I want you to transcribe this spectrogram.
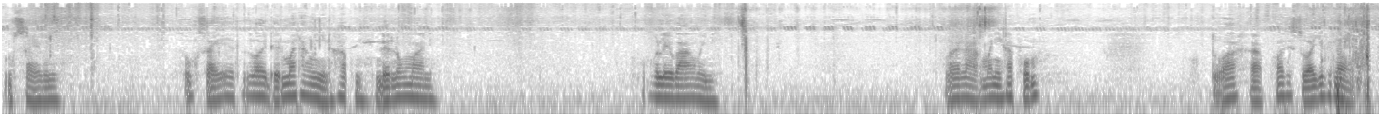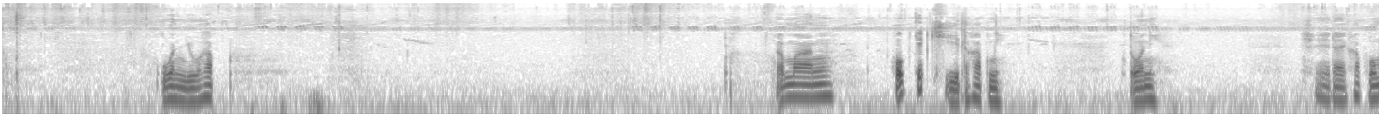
ผมใส่ไปนี่ สงสัยรอยเดินมาทางนี้นะครับ นี่เดินลงมานี่ ผมก็เลยวางไว้นี่รอยหลากมานี่ครับ ผม ตัวครับพ่อที่สวยอยู่พี่น้องอ้วนอยู่ครับประมาณหกเจ็ดขีดแล้วครับนี่ ตัวนี้ ใช่ได้ครับผม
